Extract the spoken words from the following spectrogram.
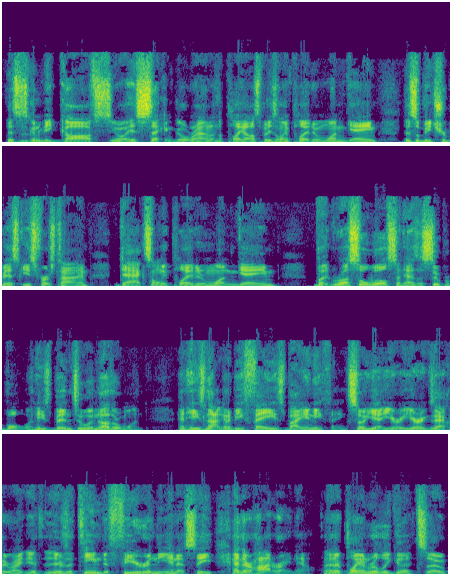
this is going to be Goff's, you know, his second go round in the playoffs, but he's only played in one game. This will be Trubisky's first time. Dak's only played in one game, but Russell Wilson has a Super Bowl and he's been to another one and he's not going to be fazed by anything. So yeah, you're, you're exactly right. If there's a team to fear in the NFC and they're hot right now and they're playing really good. So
